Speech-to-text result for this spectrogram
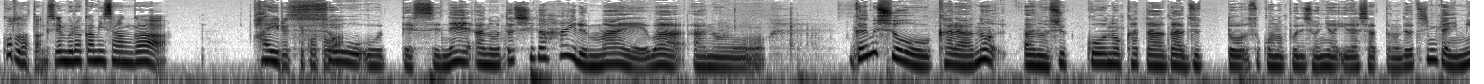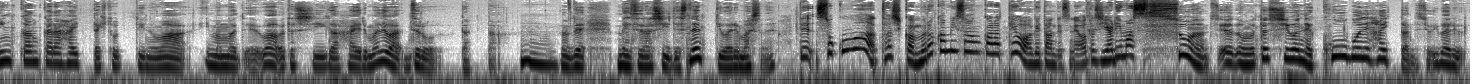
ことだったんですね村上さんが入るってことは？そうですねあの私が入る前はあの外務省からのあの出向の方がずっとそこのポジションにはいらっしゃったので私みたいに民間から入った人っていうのは今までは私が入るまではゼロだったうん、ので珍しいですねって言われましたね。でそこは確か村上さんから手を挙げたんですね。私やります。そうなんです。私はね公募で入ったんですよ。いわゆる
